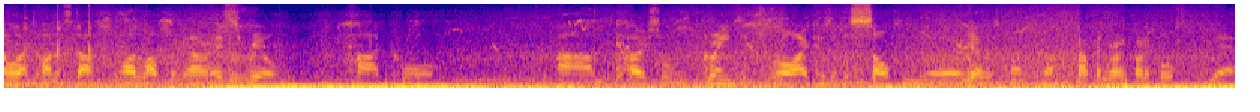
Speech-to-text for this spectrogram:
all that kind of stuff. I love Bargara. It's real hardcore um, coastal. Greens are dry because of the salt in the air and Yeah. all this kind of stuff. Up and run kind of course. Yeah.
